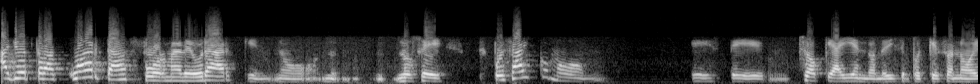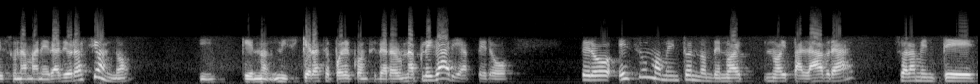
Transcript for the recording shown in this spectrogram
Hay otra cuarta forma de orar que no, no, sé, pues hay como este choque ahí en donde dicen pues que eso no es una manera de oración, ¿no? Y que ni siquiera se puede considerar una plegaria, pero pero es un momento en donde no hay no hay palabras, solamente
